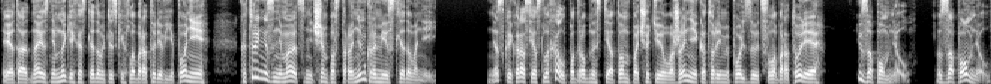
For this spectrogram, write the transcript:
И это одна из немногих исследовательских лабораторий в Японии, которые не занимаются ничем посторонним, кроме исследований. Несколько раз я слыхал подробности о том почёте и уважении, которыми пользуется лаборатория, и запомнил. Запомнил,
